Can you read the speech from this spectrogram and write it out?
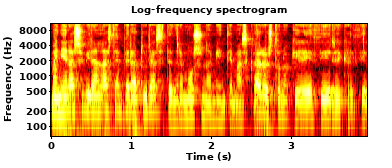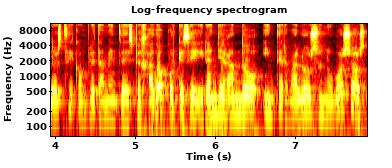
Mañana subirán las temperaturas y tendremos un ambiente más claro. Esto no quiere decir que el cielo esté completamente despejado porque seguirán llegando intervalos nubosos,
